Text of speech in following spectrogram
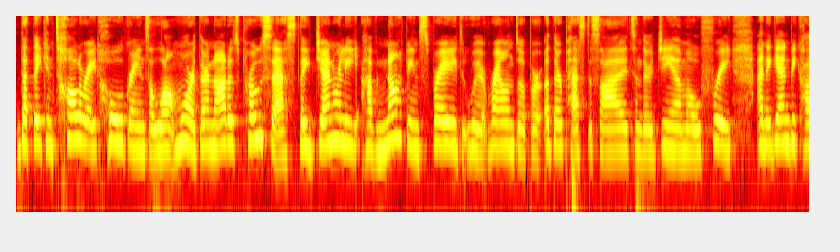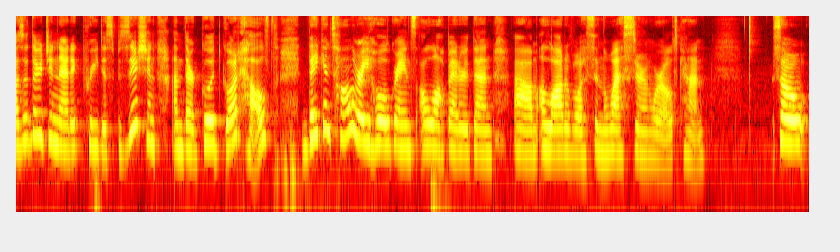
that they can tolerate whole grains a lot more. They're not as processed. They generally have not been sprayed with Roundup or other pesticides and they're GMO free. And again, because of their genetic predisposition and their good gut health, they can tolerate whole grains a lot better than um, a lot of us in the Western world can. So,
